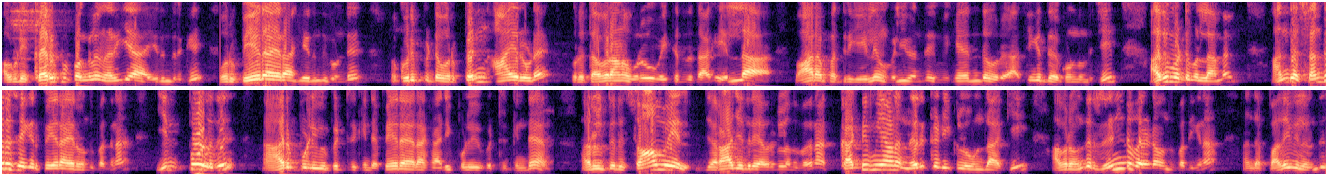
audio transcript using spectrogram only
அவருடைய கருப்பு பங்குல நிறைய இருந்திருக்கு. ஒரு பேராயராக இருந்து கொண்டு குறிப்பிட்ட ஒரு பெண் ஆயரோட ஒரு தவறான உறவு வைத்திருந்ததாக எல்லா வார பத்திரிகையிலும் வெளிவந்து மிகுந்த ஒரு அசிங்கத்தை கொண்டு வந்துச்சு. அது மட்டும் இல்லாம அந்த சந்திரசேகர் பேராயர் வந்து பாத்தீங்கன்னா இப்பொழுது அருப்பொழிவு பெற்றிருக்கின்ற பேராயராக அரிப்பொழிவு பெற்றிருக்கின்ற அருள் திரு சாமுவேல் ராஜதுரை அவர்கள் வந்து பாத்தீங்கன்னா கடுமையான நெருக்கடிக்குள் உண்டாக்கி அவரை வந்து ரெண்டு வருடம் வந்து பாத்தீங்கன்னா அந்த பதவியிலிருந்து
